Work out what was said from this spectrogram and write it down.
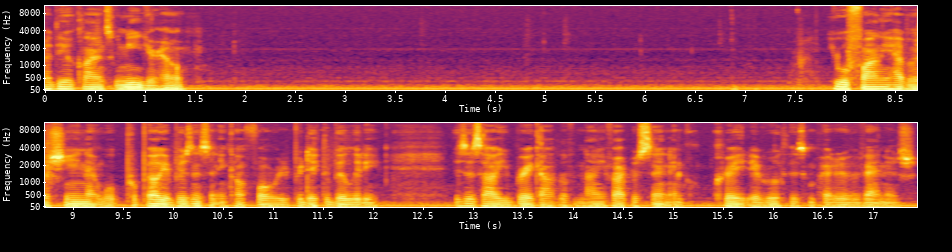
ideal clients who need your help. You will finally have a machine that will propel your business and income forward with predictability. This is how you break out of 95% and create a ruthless competitive advantage.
